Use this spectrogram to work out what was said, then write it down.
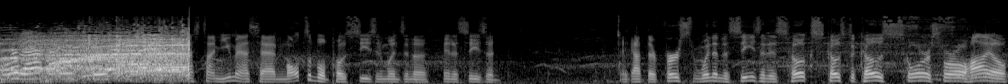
Or that. That was too. Last time UMass had multiple postseason wins in a in a season. They got their first win in the season as Hooks coast to coast scores for Ohio.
